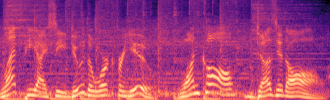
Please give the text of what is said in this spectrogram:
Let PIC do the work for you. One call does it all.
